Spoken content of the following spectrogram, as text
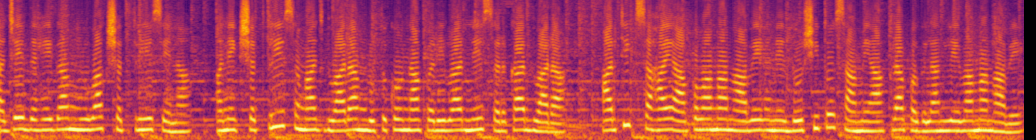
આજે દહેગામ યુવા ક્ષત્રિય સેના અને ક્ષત્રિય સમાજ દ્વારા મૃતકોના પરિવારને સરકાર દ્વારા આર્થિક સહાય આપવામાં આવે અને દોષિતો સામે આકરા પગલાં લેવામાં આવે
